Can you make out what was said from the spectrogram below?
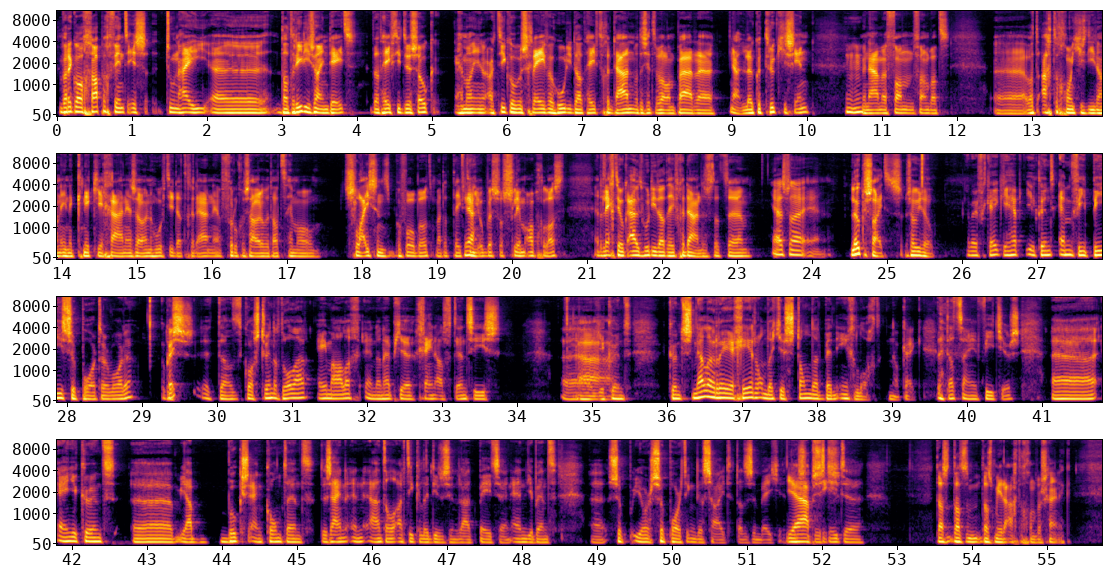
Wat ik wel grappig vind is toen hij uh, dat redesign deed, dat heeft hij dus ook helemaal in een artikel beschreven hoe hij dat heeft gedaan. Want er zitten wel een paar eh, ja, leuke trucjes in. Mhm. Met name van, van wat, eh, wat achtergrondjes die dan in een knikje gaan en zo. En hoe heeft hij dat gedaan? En vroeger zouden we dat helemaal slicen bijvoorbeeld. Maar dat heeft Ja. hij ook best wel slim opgelost. En dat legt hij ook uit hoe hij dat heeft gedaan. Dus dat eh, ja, is een leuke site, sowieso. Ik heb even gekeken, je, hebt, je kunt MVP-supporter worden. Oké. Dus het, dan, het kost 20 dollar, eenmalig. En dan heb je geen advertenties. Eh, Ah. Je kunt, kunt sneller reageren omdat je standaard bent ingelogd. Nou kijk, dat zijn features. Eh, en je kunt eh, ja, books en content. Er zijn een aantal artikelen die dus inderdaad paid zijn. En je bent sup- you're supporting the site. Dat is een beetje. Ja, is precies. niet, Dat is, dat, is, dat is meer de achtergrond waarschijnlijk.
